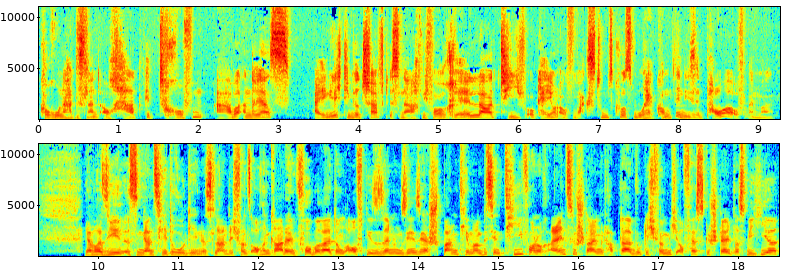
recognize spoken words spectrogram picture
Corona hat das Land auch hart getroffen. Aber Andreas, eigentlich die Wirtschaft ist nach wie vor relativ okay und auf Wachstumskurs. Woher kommt denn diese Power auf einmal? Ja, Brasilien ist ein ganz heterogenes Land. Ich fand es auch gerade in Vorbereitung auf diese Sendung sehr, sehr spannend, hier mal ein bisschen tiefer noch einzusteigen und habe da wirklich für mich auch festgestellt, dass wir hier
